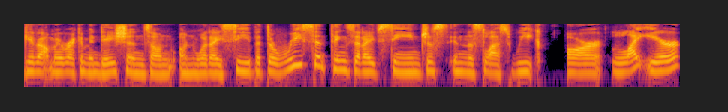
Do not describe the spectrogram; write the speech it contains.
give out my recommendations on, on what I see. But the recent things that I've seen just in this last week are Lightyear,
